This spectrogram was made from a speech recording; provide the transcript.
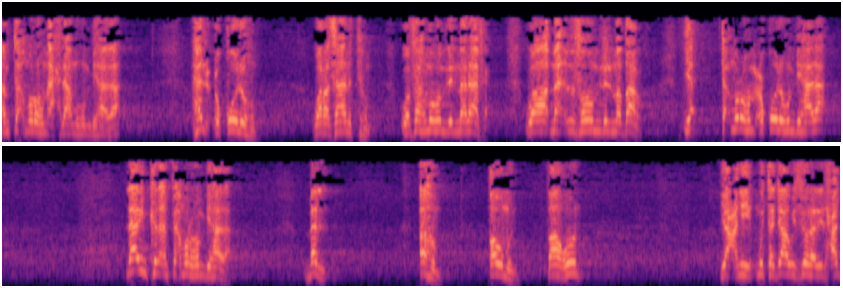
أم تأمرهم أحلامهم بهذا؟ هل عقولهم ورزانتهم وفهمهم للمنافع وفهم للمضار تأمرهم عقولهم بهذا؟ لا يمكن أن تأمرهم بهذا بل أهم قوم طاغون يعني متجاوزون للحد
